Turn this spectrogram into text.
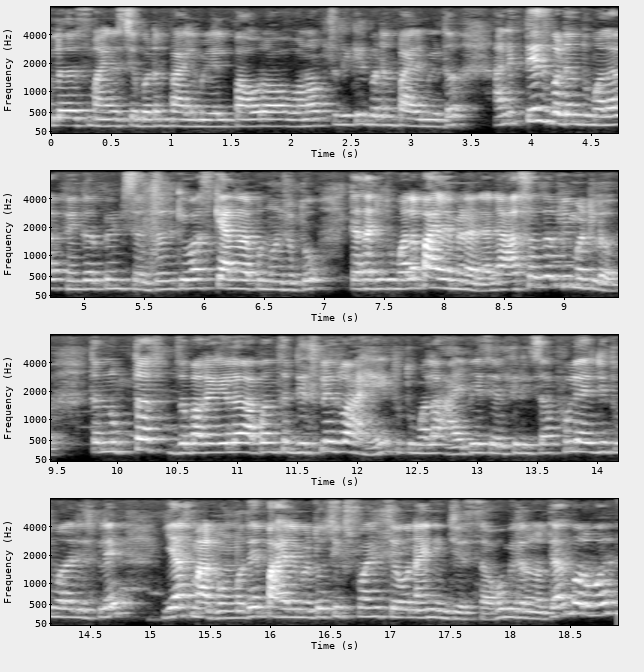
प्लस मायनसचे बटन पाहायला मिळेल. पॉवर ऑफ वन ऑफचं देखील बटन पाहायला मिळतं. आणि तेच बटन तुम्हाला फिंगरप्रिंट सेन्सर किंवा स्कॅनर आपण म्हणू शकतो त्यासाठी तुम्हाला पाहायला मिळणार आहे आणि असं जर मी म्हटलं तर नुकताच जर बघायला गेलं आपण डिस्प्ले जो आहे तो तुम्हाला I P S L C डीचा फुल एच डी तुम्हाला डिस्प्ले या स्मार्टफोनमध्ये पाहायला मिळतो सिक्स पॉईंट सेवन नाईन इंचेसचा हो मित्रांनो त्याचबरोबर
